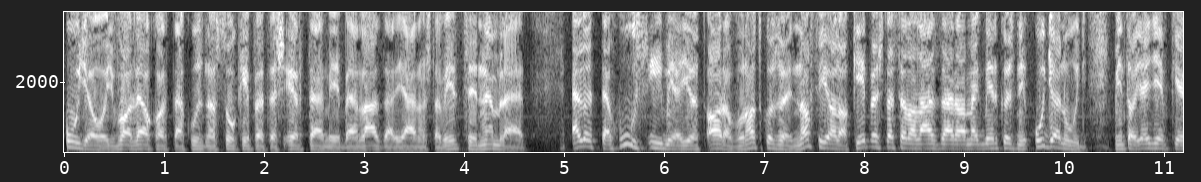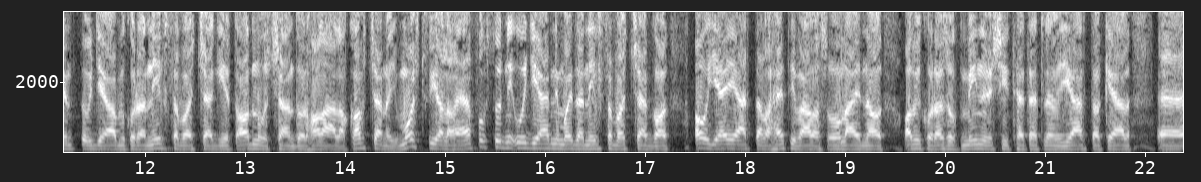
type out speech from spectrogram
úgy, ahogy van, le akarták húzni a szóképletes értelmében Lázár Jánost a wc nem lehet. Előtte 20 e-mail jött arra vonatkozó, hogy na fiala, képes leszel a Lázárral megmérkőzni ugyanúgy, mint ahogy egyébként ugye, amikor a Népszabadság írt Arnót Sándor halála kapcsán, hogy most fiala, ha el fogsz tudni úgy járni majd a Népszabadsággal, ahogy eljártál a heti válasz online-nal, amikor azok minősíthetetlenül jártak el eh,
